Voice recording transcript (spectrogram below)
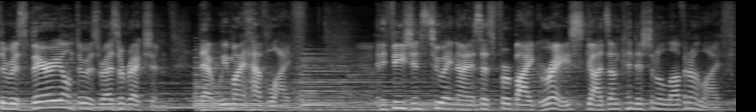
through his burial, and through his resurrection that we might have life. In Ephesians 2 8 9, it says, For by grace, God's unconditional love in our life,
